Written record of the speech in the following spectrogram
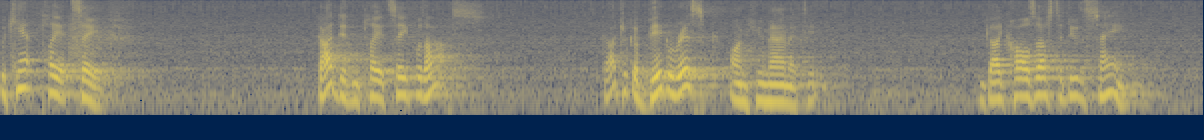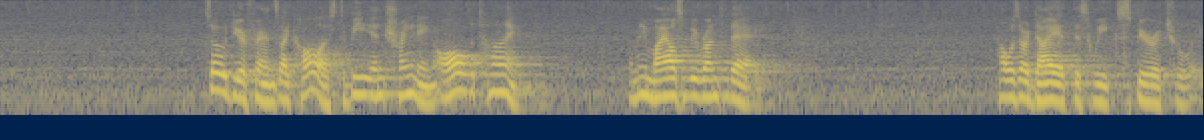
We can't play it safe. God didn't play it safe with us. God took a big risk on humanity. God calls us to do the same. So, dear friends, I call us to be in training all the time. How many miles have we run today? How was our diet this week spiritually?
